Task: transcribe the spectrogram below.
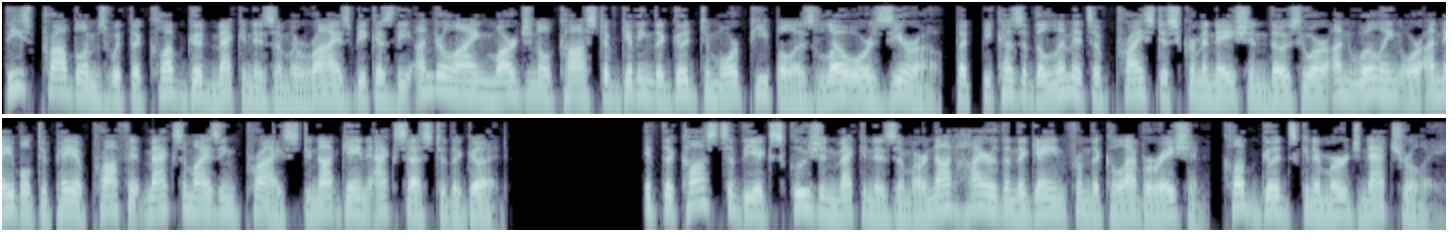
These problems with the club good mechanism arise because the underlying marginal cost of giving the good to more people is low or zero, but, because of the limits of price discrimination those who are unwilling or unable to pay a profit-maximizing price do not gain access to the good. If the costs of the exclusion mechanism are not higher than the gain from the collaboration, club goods can emerge naturally.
